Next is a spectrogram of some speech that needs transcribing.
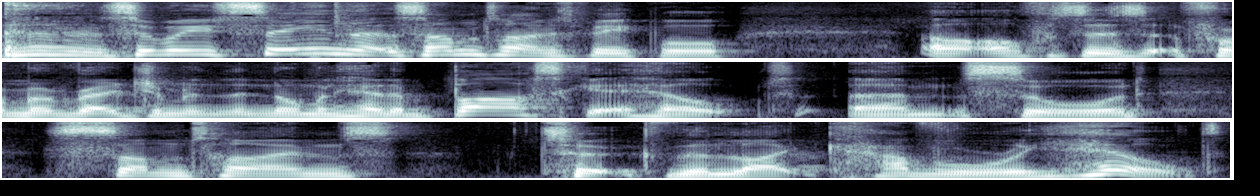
so we've seen that sometimes people uh, officers from a regiment that normally had a basket hilt um, sword sometimes took the light cavalry hilt.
